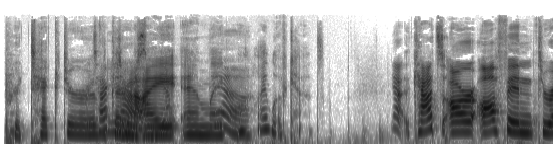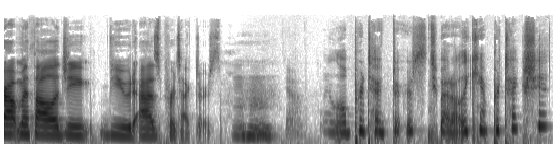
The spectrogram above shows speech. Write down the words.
protector of the Protectors. night and like Yeah. oh, I love cats. Yeah, cats are often throughout mythology viewed as protectors. Mm-hmm. Yeah, My little protectors. Too bad Ollie can't protect shit.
